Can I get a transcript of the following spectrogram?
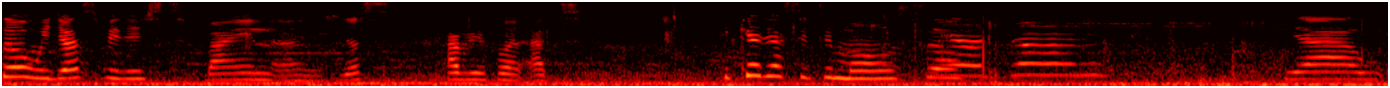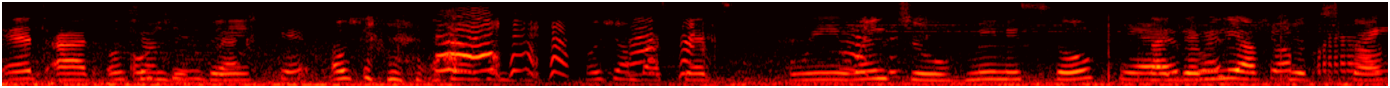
So we just finished buying and just having fun at Ikeja City Mall. So done. yeah, we ate at Ocean, Ocean Buffet. basket. Ocean, Ocean, Basket. We went to Miniso. Yes, like they really have cute stuff.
